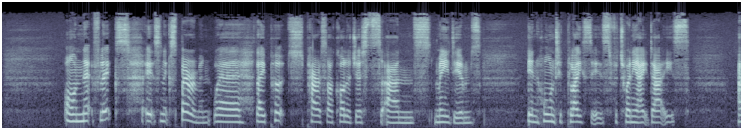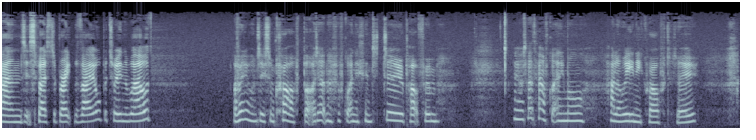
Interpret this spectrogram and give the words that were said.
on Netflix. It's an experiment where they put parapsychologists and mediums in haunted places for 28 days and it's supposed to break the veil between the worlds. I really want to do some craft but I don't know if I've got anything to do apart from yeah, I don't think I've got any more Halloweeny craft to do.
